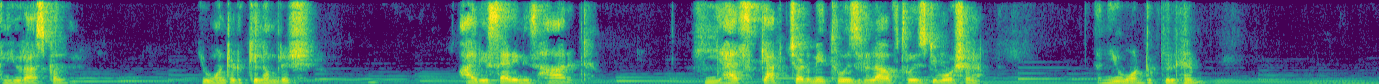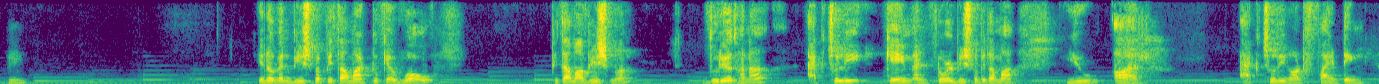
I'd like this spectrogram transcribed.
And you rascal, you wanted to kill Ambrish? I reside in his heart. He has captured me through his love, through his devotion. And you want to kill him? Hmm? You know, when Bhishma Pitama took a vow, Pitama Bhishma, Duryodhana actually came and told Bhishma Pitama, You are actually not fighting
